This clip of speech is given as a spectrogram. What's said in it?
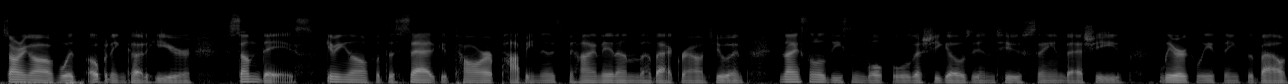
Starting off with opening cut here, Some Days, giving off with the sad guitar poppiness behind it on the background to it. Nice little decent vocals as she goes into saying that she lyrically thinks about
